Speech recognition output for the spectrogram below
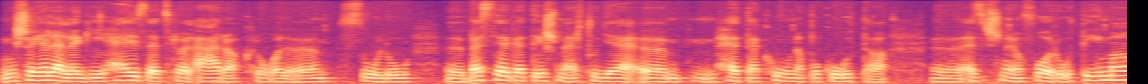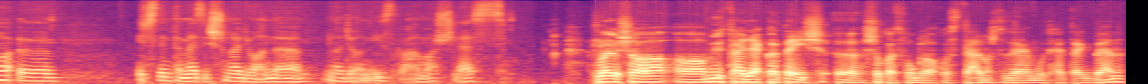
és a jelenlegi helyzetről, árakról szóló beszélgetés, mert ugye hetek, hónapok óta ez is nagyon forró téma, és szerintem ez is nagyon, nagyon izgalmas lesz. Hát Lajos, a, a műtrágyákkal te is sokat foglalkoztál most az elmúlt hetekben,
